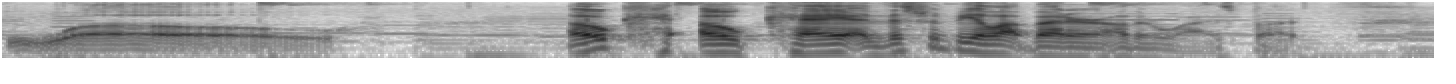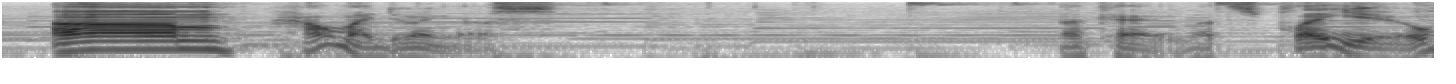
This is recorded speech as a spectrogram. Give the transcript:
Whoa. Okay, okay. This would be a lot better otherwise, but um, how am I doing this? Okay, let's play you.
